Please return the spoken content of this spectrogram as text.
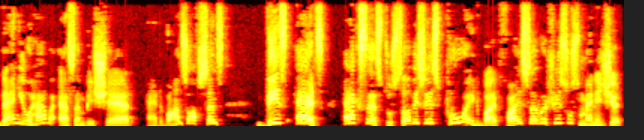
Then you have SMB Share Advanced options. This adds access to services provided by File Server Resource Manager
